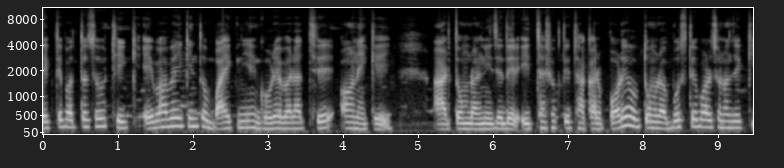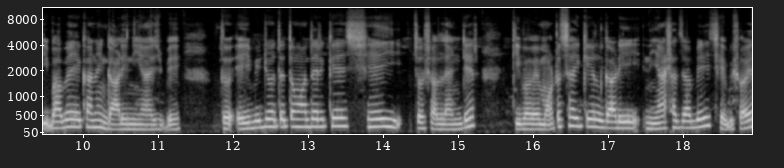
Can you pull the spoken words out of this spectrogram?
দেখতে পাচ্ছ ঠিক এভাবেই কিন্তু বাইক নিয়ে ঘুরে বেড়াচ্ছে অনেকেই। আর তোমরা নিজেদের ইচ্ছা শক্তি থাকার পরেও তোমরা বুঝতে পারছ না যে কীভাবে এখানে গাড়ি নিয়ে আসবে। তো এই ভিডিওতে তোমাদেরকে সেই সোশ্যাল ল্যান্ডের কীভাবে মোটরসাইকেল গাড়ি নিয়ে আসা যাবে সে বিষয়ে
